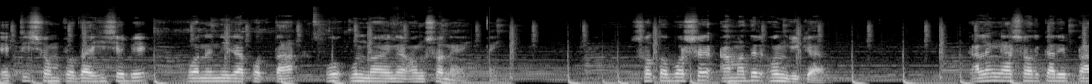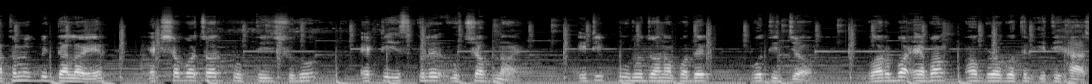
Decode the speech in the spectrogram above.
একটি সম্প্রদায় হিসেবে বনের নিরাপত্তা ও উন্নয়নে অংশ নেয়। শতবর্ষে আমাদের অঙ্গীকার। কালেঙ্গা সরকারি প্রাথমিক বিদ্যালয়ের একশো বছর পূর্তি শুধু একটি স্কুলের উৎসব নয়, এটি পুরো জনপদের ঐতিহ্য, গর্ব এবং অগ্রগতির ইতিহাস।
